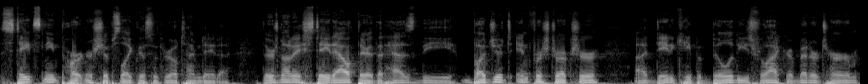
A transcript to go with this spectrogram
states need partnerships like this with real time data. There's not a state out there that has the budget, infrastructure, uh, data capabilities, for lack of a better term,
